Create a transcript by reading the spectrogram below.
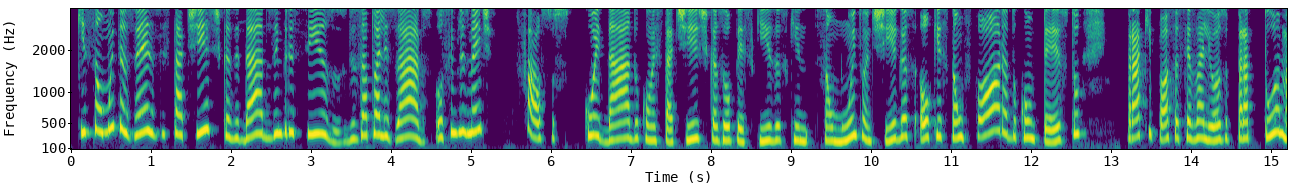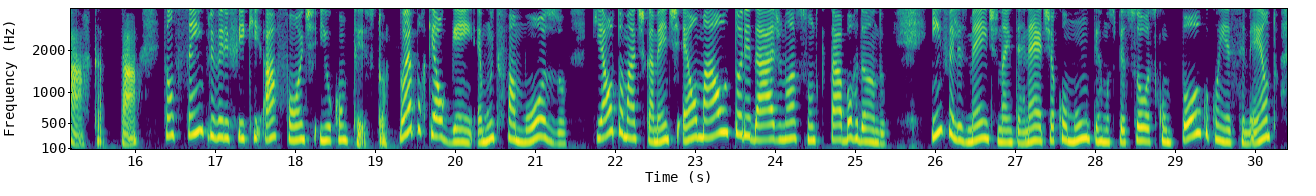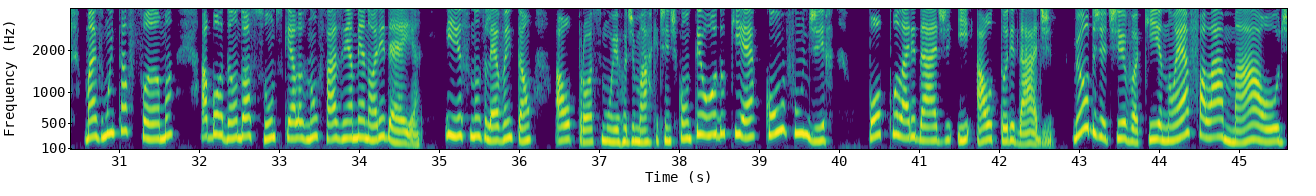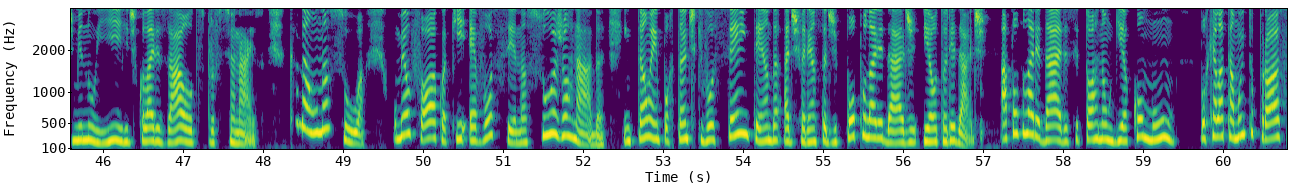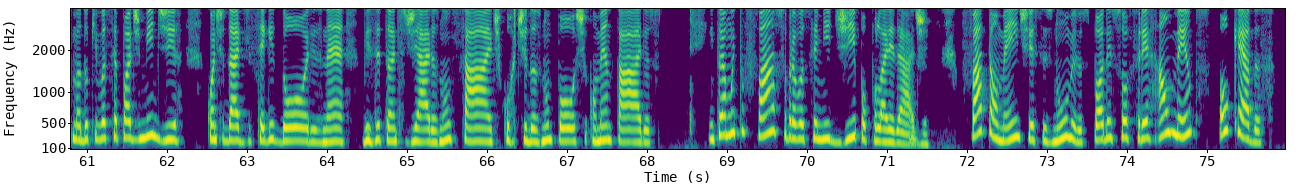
que são muitas vezes estatísticas e dados imprecisos, desatualizados ou simplesmente falsos. Cuidado com estatísticas ou pesquisas que são muito antigas ou que estão fora do contexto para que possa ser valioso para a tua marca, tá? Então sempre verifique a fonte e o contexto. Não é porque alguém é muito famoso que automaticamente é uma autoridade no assunto que está abordando. Infelizmente, na internet é comum termos pessoas com pouco conhecimento, mas muita fama, abordando assuntos que elas não fazem a menor ideia. E isso nos leva então ao próximo erro de marketing de conteúdo, que é confundir popularidade e autoridade. Meu objetivo aqui não é falar mal ou diminuir, ridicularizar outros profissionais, cada um na sua. O meu foco aqui é você, na sua jornada. Então é importante que você entenda a diferença de popularidade e autoridade. A popularidade se torna um guia comum porque ela está muito próxima do que você pode medir: quantidade de seguidores, né, visitantes diários num site, curtidas num post, comentários. Então é muito fácil para você medir popularidade. Fatalmente, esses números podem sofrer aumentos ou quedas.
